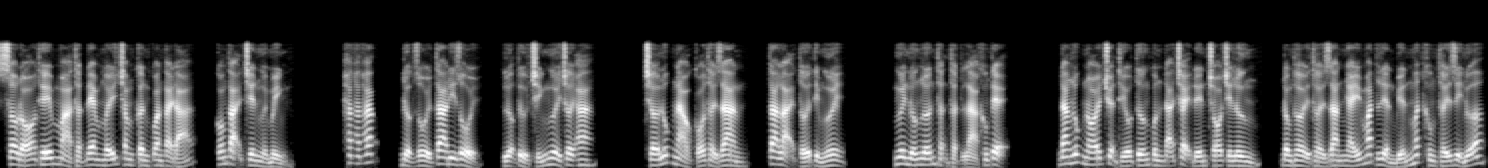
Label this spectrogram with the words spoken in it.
Sau đó thế mà thật đem mấy trăm cân quan tài đá, cong tại trên người mình. Hhh được rồi ta đi rồi, lượng tử chính ngươi chơi a. Chờ lúc nào có thời gian, ta lại tới tìm ngươi. Ngươi nướng lớn thận thật là không tệ. Đang lúc nói chuyện thiếu tướng quân đã chạy đến chó trên lưng, đồng thời thời gian nháy mắt liền biến mất không thấy gì nữa.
